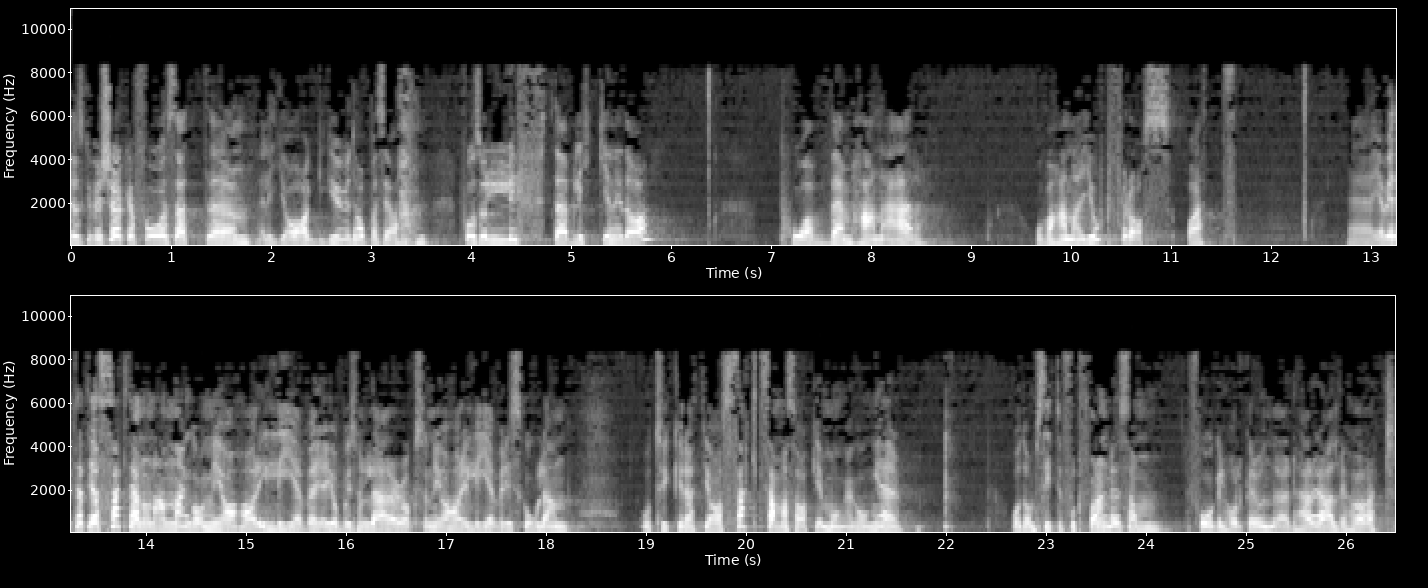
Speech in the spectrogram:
Jag ska försöka få oss att, ehm, eller jag, Gud hoppas jag, få oss att lyfta blicken idag på vem han är och vad han har gjort för oss. Och att, eh, jag vet att jag har sagt det här någon annan gång, när jag har elever, jag jobbar ju som lärare också, när jag har elever i skolan och tycker att jag har sagt samma saker många gånger och de sitter fortfarande som fågelholkar och undrar, det här har jag aldrig hört.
